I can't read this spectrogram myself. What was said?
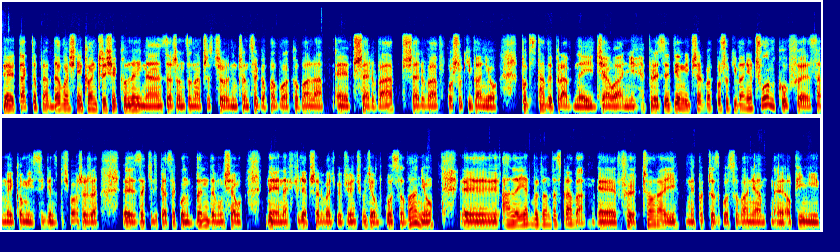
E, Tak, to prawda. Właśnie kończy się kolejna zarządzona przez przewodniczącego Pawła Kowala e, przerwa. Przerwa w poszukiwaniu podstawy prawnej działań prezydium i przerwa w poszukiwaniu członków e, samej komisji, więc być może, że za kilka sekund będę musiał na chwilę przerwać, by wziąć udział w głosowaniu. Ale jak wygląda sprawa? Wczoraj podczas głosowania opinii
